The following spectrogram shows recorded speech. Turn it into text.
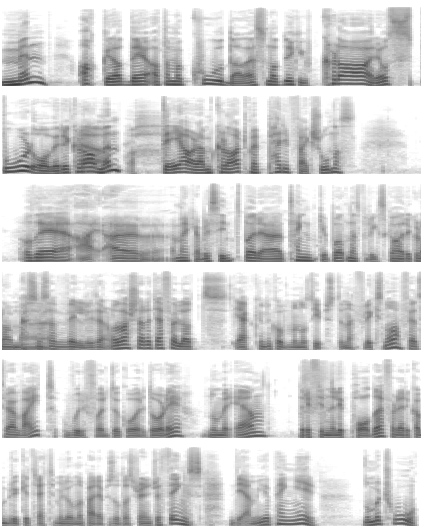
Men akkurat det at de har koda det sånn at du ikke klarer å spole over reklamen, det har de klart med perfeksjon, ass. Og det Jeg, jeg, jeg merker jeg blir sint bare jeg tenker på at Netflix skal ha reklame. Jeg synes det er veldig irriterende. Og det verste er at jeg føler at jeg kunne kommet med noen tips til Netflix nå, for jeg tror jeg veit hvorfor det går dårlig. Nummer én, dere finner litt på det, for dere kan bruke 30 millioner per episode av Stranger Things. Det er mye penger. Nummer to,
